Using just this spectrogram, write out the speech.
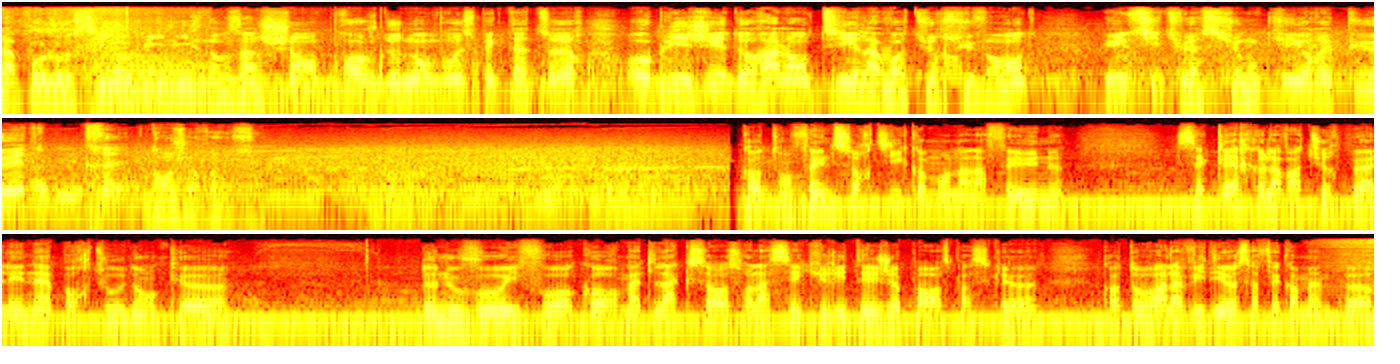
L'Apollo s'immobilise dans un champ proche de nombreux spectateurs obligés de ralentir la voiture suivante. Une situation qui aurait pu être très dangereuse. Quand on fait une sortie comme on en a fait une, c'est clair que la voiture peut aller n'importe où. Donc, euh, de nouveau, il faut encore mettre l'accent sur la sécurité, je pense, parce que quand on voit la vidéo, ça fait quand même peur.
